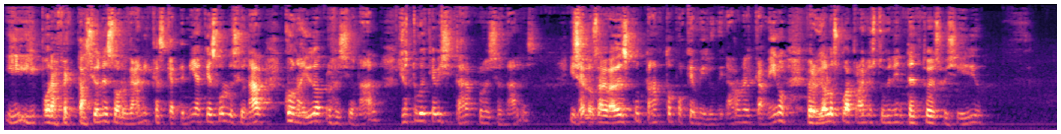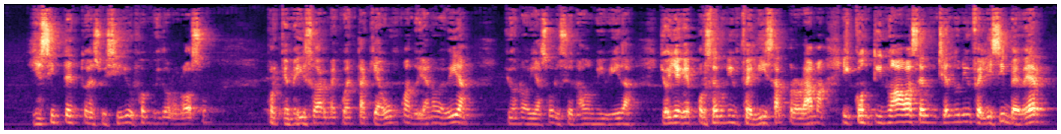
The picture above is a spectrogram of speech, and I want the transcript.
y, por afectaciones orgánicas que tenía que solucionar con ayuda profesional. Yo tuve que visitar a profesionales y se los agradezco tanto porque me iluminaron el camino, pero yo a los cuatro años tuve un intento de suicidio. Y ese intento de suicidio fue muy doloroso porque me hizo darme cuenta que aun cuando ya no bebía, yo no había solucionado mi vida. Yo llegué por ser un infeliz al programa y continuaba siendo un infeliz sin beber.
